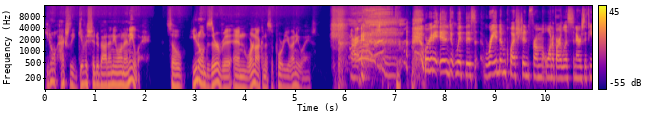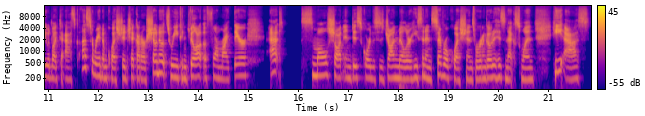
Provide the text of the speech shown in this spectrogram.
you don't actually give a shit about anyone anyway. So you don't deserve it and we're not going to support you anyways. All right. We're going to end with this random question from one of our listeners. If you would like to ask us a random question check out our show notes where you can fill out a form right there. At small shot in discord this is john miller. He sent in several questions. We're going to go to his next one. He asked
